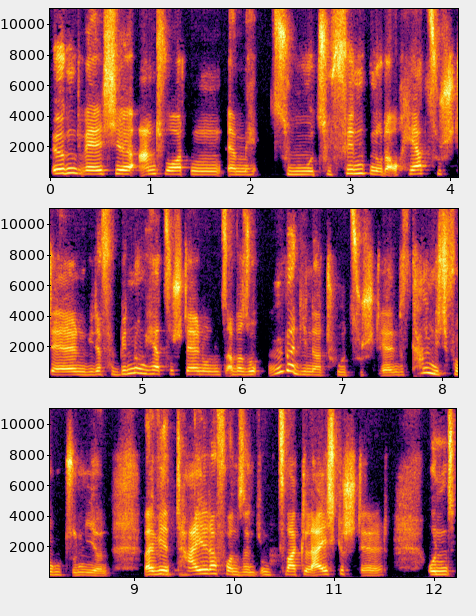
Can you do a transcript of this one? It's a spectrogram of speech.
irgendwelche Antworten ähm, zu, zu finden oder auch herzustellen, wieder Verbindungen herzustellen und uns aber so über die Natur zu stellen. Das kann nicht funktionieren, weil wir mhm. Teil davon sind und zwar gleichgestellt. Und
